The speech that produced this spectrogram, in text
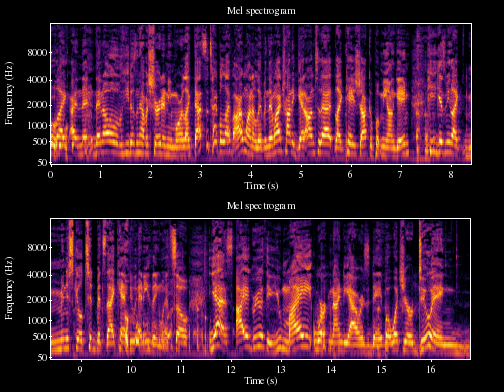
Oh. Like, and then then oh, he doesn't have a shirt anymore. Like that's the type of life I want to live. And then when I try to get onto that, like, hey, Shaka, put me on game. He gives me like minuscule tidbits that I can't do oh. anything with. So yes, I agree with you. You might work ninety hours a day, but what you're doing,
